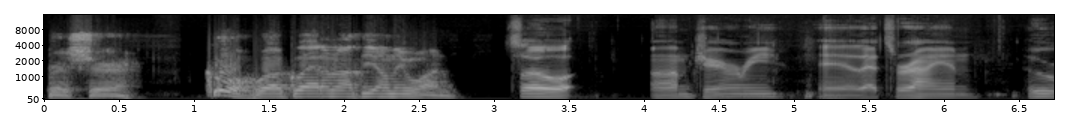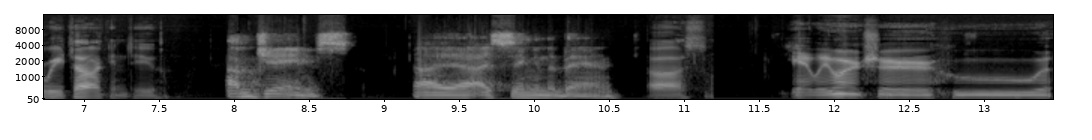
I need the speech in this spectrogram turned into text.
for sure. Cool. Well, glad I'm not the only one. So, I'm Jeremy. Yeah, that's Ryan. Who are we talking to? I'm James. I uh, I sing in the band. Awesome. Yeah, we weren't sure who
